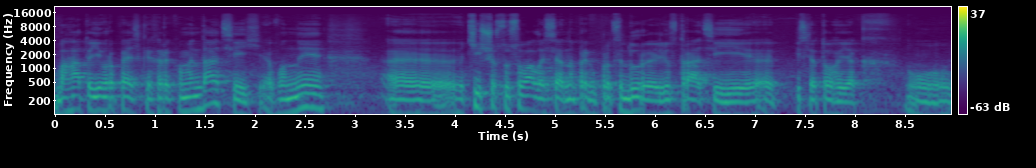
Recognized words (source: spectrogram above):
багато європейських рекомендацій вони. Ті, що стосувалися, наприклад, процедури ілюстрації після того, як ну,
